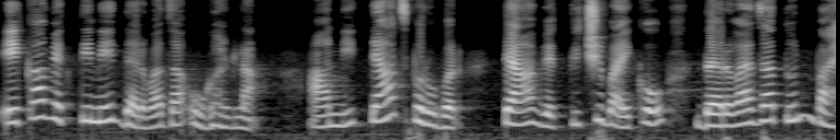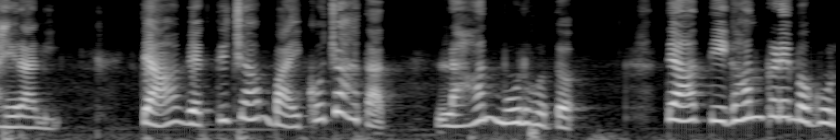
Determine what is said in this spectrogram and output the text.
एका व्यक्तीने दरवाजा उघडला आणि त्याचबरोबर त्या व्यक्तीची बायको दरवाजातून बाहेर आली. त्या व्यक्तीच्या बायकोच्या हातात लहान मूल होतं. त्या तिघांकडे बघून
